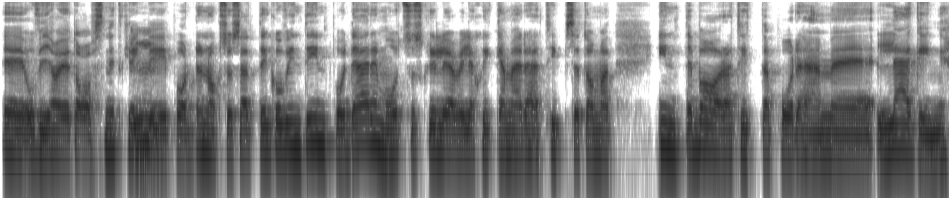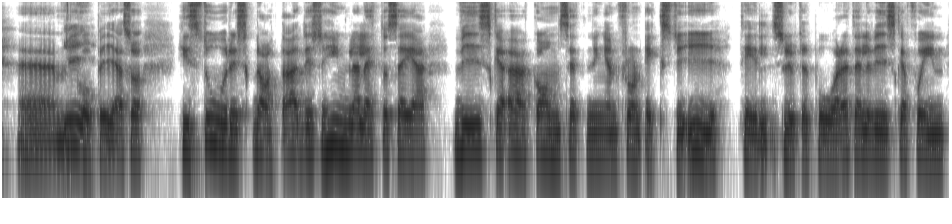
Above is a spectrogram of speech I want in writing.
Eh, och vi har ju ett avsnitt kring mm. det i podden också så att det går vi inte in på. Däremot så skulle jag vilja skicka med det här tipset om att inte bara titta på det här med lagging eh, KPI, alltså historisk data. Det är så himla lätt att säga vi ska öka omsättningen från X till Y till slutet på året eller vi ska få in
